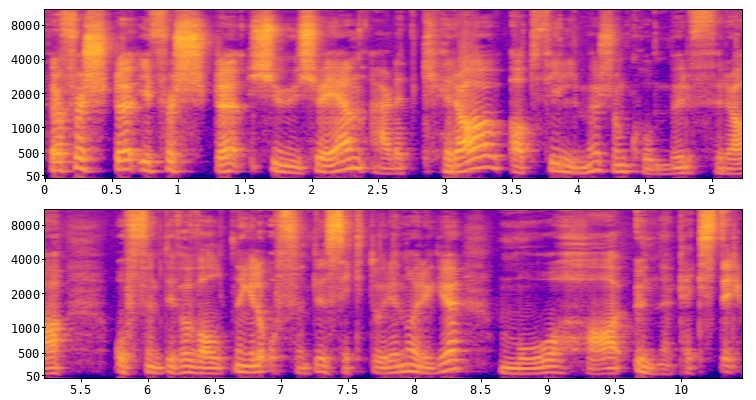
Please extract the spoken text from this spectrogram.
Fra 1. i 1. 2021 er det et krav at filmer som kommer fra offentlig forvaltning eller offentlig sektor i Norge må ha undertekster.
